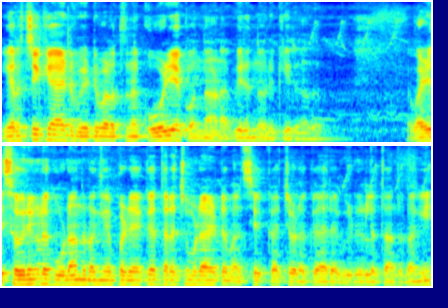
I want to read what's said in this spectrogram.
ഇറച്ചിക്കായിട്ട് വീട്ടിൽ വളർത്തുന്ന കോഴിയെ കൊന്നാണ് വിരുന്നൊരുക്കിയിരുന്നത്. വഴി സൗകര്യങ്ങൾ കൂടാൻ തുടങ്ങിയപ്പോഴേക്ക് തലച്ചുമടായിട്ട് മത്സ്യ കച്ചവടക്കാർ വീടുകളിലെത്താൻ തുടങ്ങി.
